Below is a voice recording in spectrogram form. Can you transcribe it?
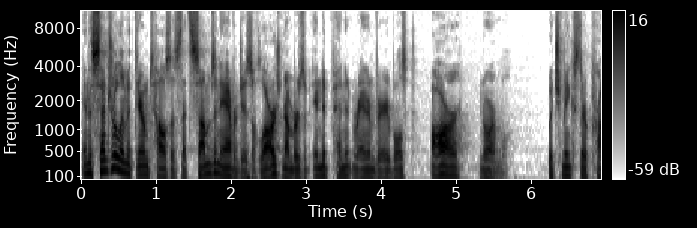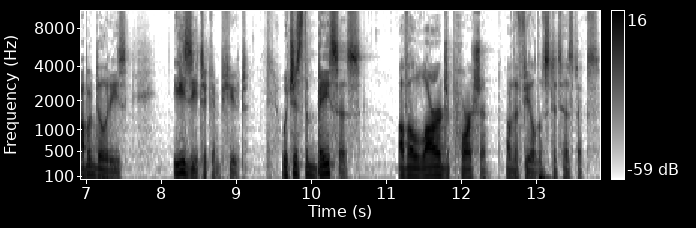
And the central limit theorem tells us that sums and averages of large numbers of independent random variables are normal, which makes their probabilities easy to compute, which is the basis of a large portion of the field of statistics.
